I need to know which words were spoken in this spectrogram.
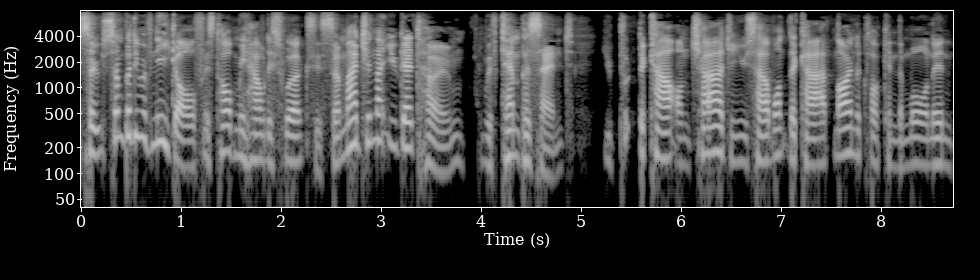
So somebody with e-Golf has told me how this works is, so imagine that you get home with 10%, you put the car on charge and you say, I want the car at nine o'clock in the morning.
